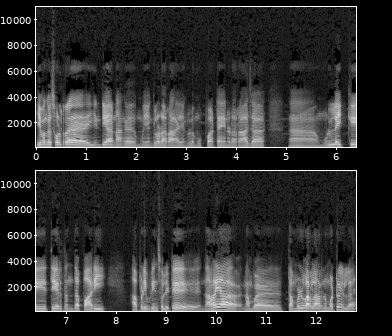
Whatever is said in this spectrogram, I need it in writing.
இவங்க சொல்கிற இந்தியா நாங்கள் எங்களோட ரா எங்களோட முப்பாட்டன் என்னோட ராஜா முல்லைக்கு தேர் தந்த பாரி அப்படி இப்படின்னு சொல்லிட்டு நிறையா நம்ம தமிழ் வரலாறுன்னு மட்டும் இல்லை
